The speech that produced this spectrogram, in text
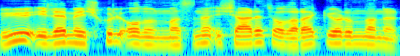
büyü ile meşgul olunmasına işaret olarak yorumlanır.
